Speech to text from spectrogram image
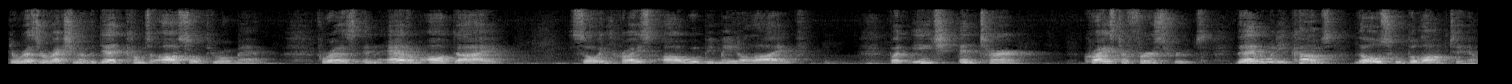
the resurrection of the dead comes also through a man. For as in Adam all die, so in Christ all will be made alive but each in turn. Christ are first fruits. Then, when he comes, those who belong to him.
